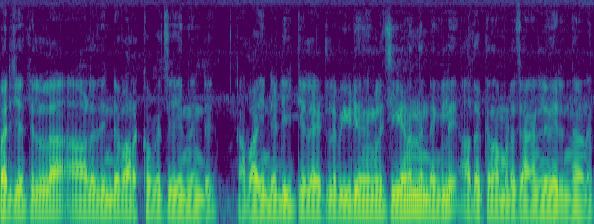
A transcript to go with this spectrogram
പരിചയത്തിലുള്ള ആൾ ഇതിന്റെ വർക്കൊക്കെ ചെയ്യുന്നുണ്ട്. അപ്പോൾ അതിന്റെ ഡീറ്റെയിൽ ആയിട്ടുള്ള വീഡിയോ നിങ്ങൾ ചെയ്യണമെന്നുണ്ടെങ്കിൽ അതൊക്കെ നമ്മുടെ ചാനൽ വരുന്നതാണ്.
